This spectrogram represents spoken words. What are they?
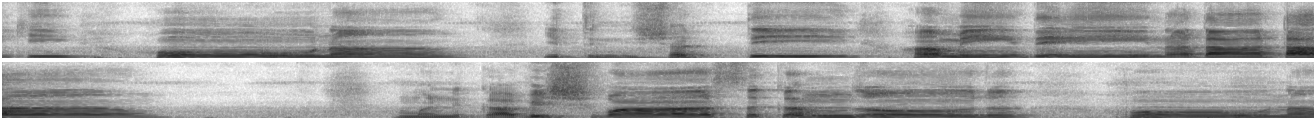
की होना इतनी शक्ति हमें देना दाता। मन का विश्वास कमज़ोर होना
